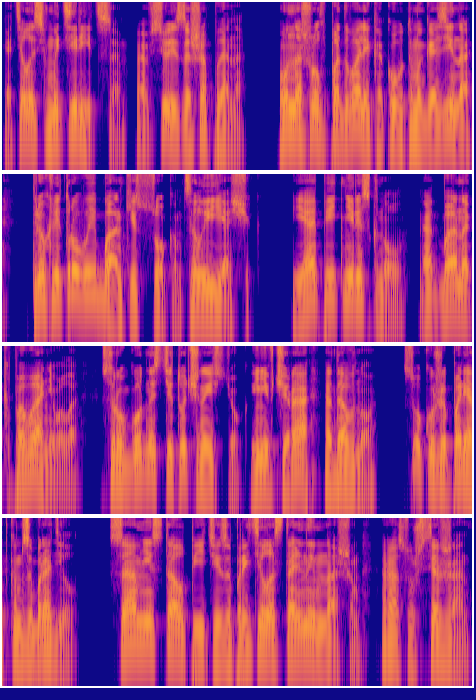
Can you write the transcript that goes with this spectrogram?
хотелось материться, а все из-за Шопена. Он нашел в подвале какого-то магазина трехлитровые банки с соком, целый ящик. Я пить не рискнул, от банок пованивало, срок годности точно истек, и не вчера, а давно. Сок уже порядком забродил. Сам не стал пить и запретил остальным нашим, раз уж сержант.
